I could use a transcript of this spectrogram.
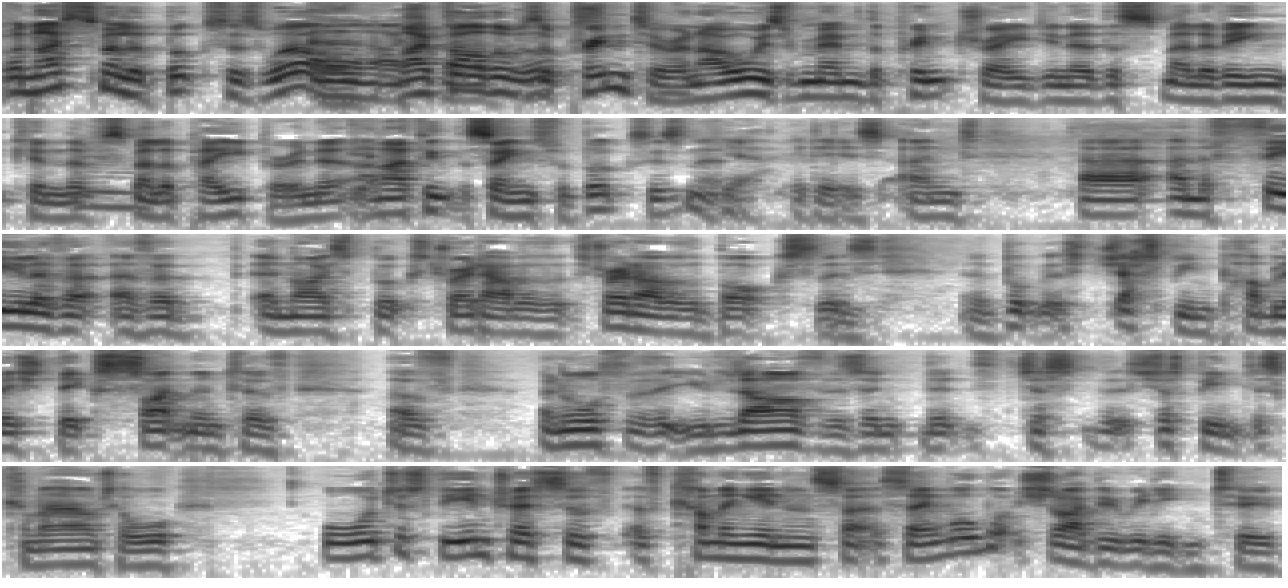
Well, nice smell of books as well. Nice My father of was a printer, and I always remember the print trade. You know, the smell of ink and the smell of paper, and and I think the same's for books, isn't it? yeah, it is and uh, and the feel of a of a, a nice book straight out of the, straight out of the box. That's a book that's just been published. The excitement of of an author that you love. There's a, that's just that's just been just come out, or or just the interest of, of coming in and saying, well, what should I be reading to?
